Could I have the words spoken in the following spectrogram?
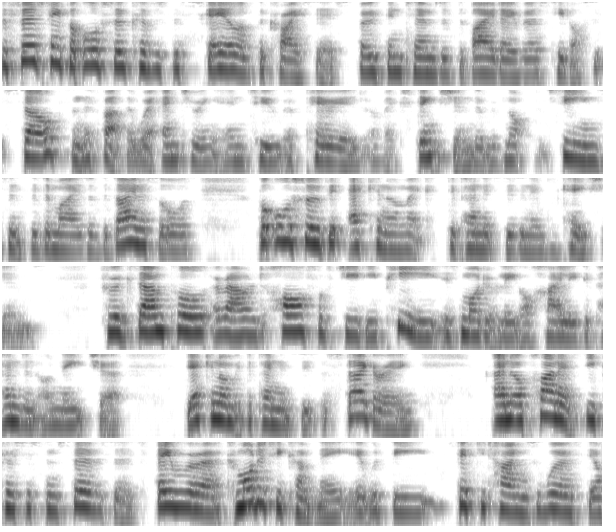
The first paper also covers the scale of the crisis, both in terms of the biodiversity loss itself and the fact that we're entering into a period of extinction that we've not seen since the demise of the dinosaurs, but also the economic dependencies and implications. For example, around half of GDP is moderately or highly dependent on nature. the economic dependencies are staggering. And our planet's ecosystem services, if they were a commodity company, it would be 50 times worth the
